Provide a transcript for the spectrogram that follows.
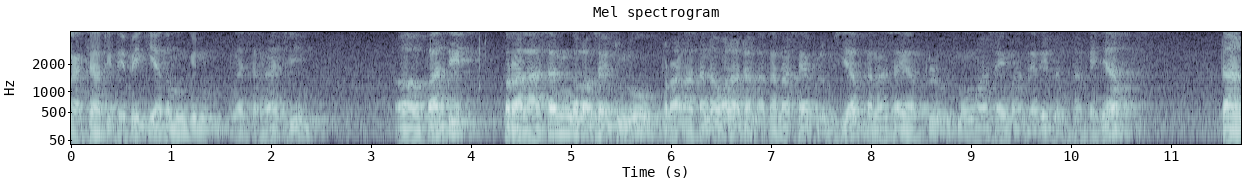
ngajar di TPQ atau mungkin ngajar ngaji Eh, pasti beralasan kalau saya dulu beralasan awal adalah karena saya belum siap karena saya belum menguasai materi dan sebagainya. Dan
